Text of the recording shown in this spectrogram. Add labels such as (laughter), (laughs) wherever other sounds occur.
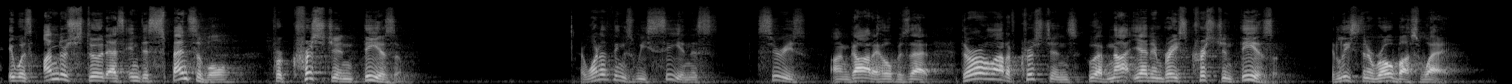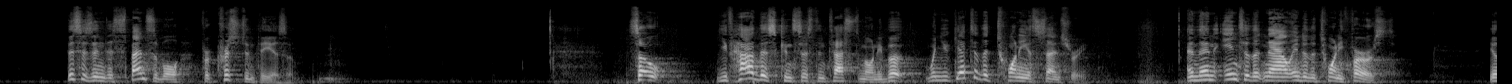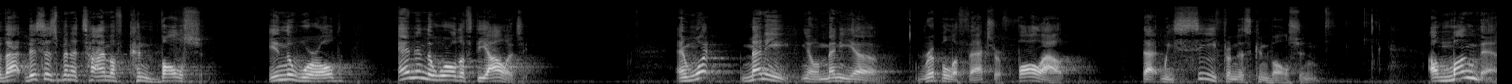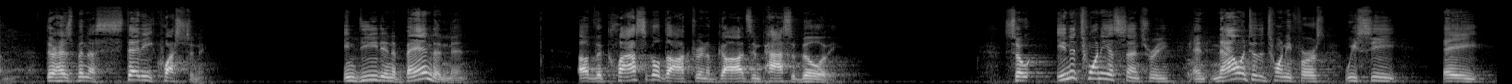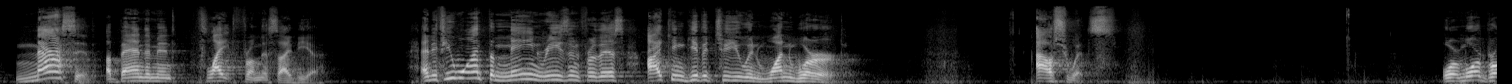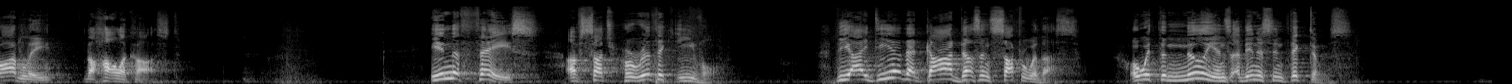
it was understood as indispensable for Christian theism. And one of the things we see in this series on God, I hope, is that there are a lot of Christians who have not yet embraced Christian theism, at least in a robust way. This is indispensable for Christian theism. So, you've had this consistent testimony, but when you get to the 20th century, and then into the now into the 21st, you know that this has been a time of convulsion in the world and in the world of theology. And what many, you know, many uh, ripple effects or fallout that we see from this convulsion, among them, there has been a steady questioning, indeed, an abandonment of the classical doctrine of God's impassibility. So, in the 20th century and now into the 21st, we see a massive abandonment, flight from this idea. And if you want the main reason for this, I can give it to you in one word Auschwitz. Or more broadly, the Holocaust. In the face of such horrific evil, the idea that God doesn't suffer with us, or with the millions of innocent victims,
